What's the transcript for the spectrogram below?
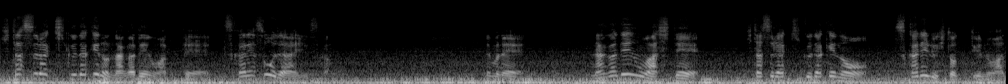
ひたすら聞くだけの長電話って疲れそうじゃないですか。でもね長電話してひたすら聞くだけの疲れる人っていうのは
